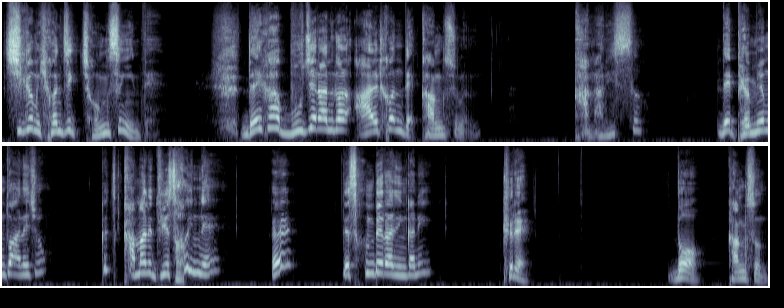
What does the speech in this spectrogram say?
지금 현직 정승인데 내가 무죄라는 걸 알 건데 강수는 가만히 있어. 내 변명도 안 해줘. 그 가만히 뒤에 서 있네. 에? 내 선배란 인간이? 그래. 너 강순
